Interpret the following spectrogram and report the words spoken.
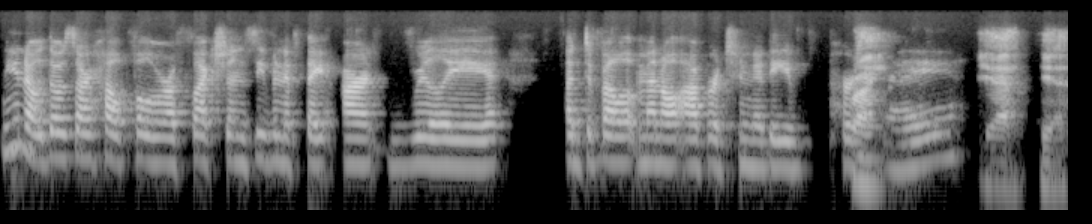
you know, those are helpful reflections, even if they aren't really a developmental opportunity per Right. se. Yeah, yeah.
